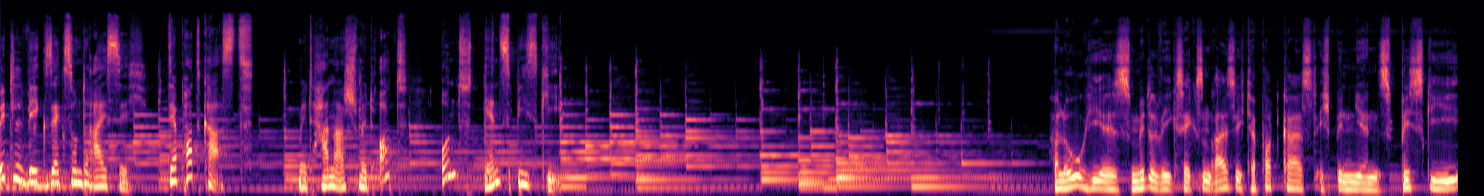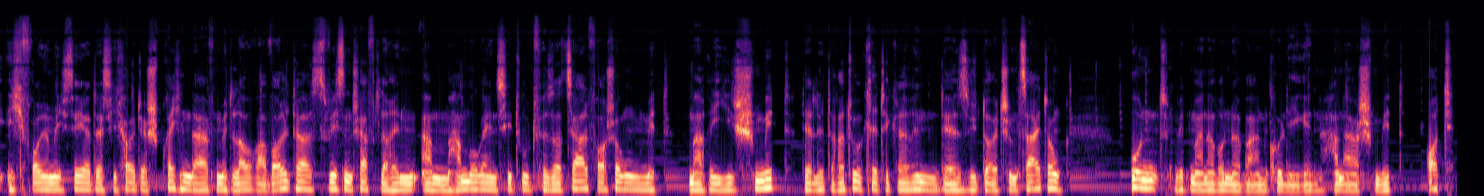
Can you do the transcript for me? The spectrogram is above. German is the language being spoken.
Mittelweg 36, der Podcast mit Hanna Schmidt-Ott und Jens Bieski. Hallo, hier ist Mittelweg 36, der Podcast. Ich bin Jens Biski. Ich freue mich sehr, dass ich heute sprechen darf mit Laura Wolters, Wissenschaftlerin am Hamburger Institut für Sozialforschung, mit Marie Schmidt, der Literaturkritikerin der Süddeutschen Zeitung und mit meiner wunderbaren Kollegin Hanna Schmidt-Ott.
